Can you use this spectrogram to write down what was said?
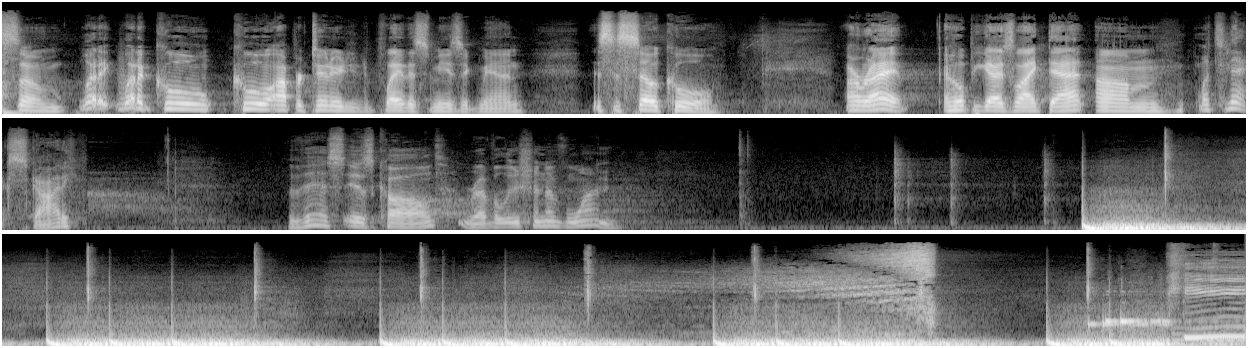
awesome. What a, what a cool cool opportunity to play this music, man. This is so cool. All right. I hope you guys like that. Um, what's next, Scotty? This is called Revolution of One. Peace.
